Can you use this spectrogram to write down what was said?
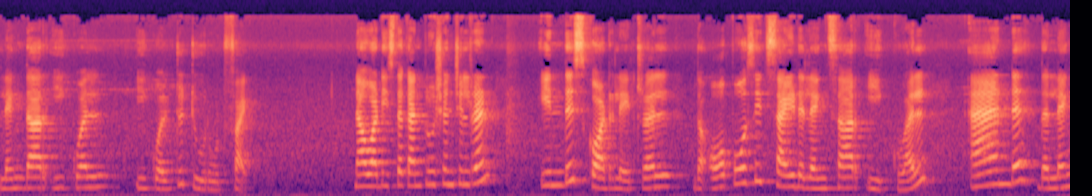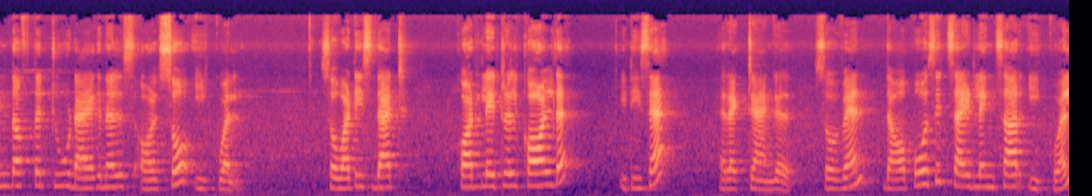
length are equal equal to 2 root 5 now what is the conclusion children in this quadrilateral the opposite side lengths are equal and the length of the two diagonals also equal. So what is that quadrilateral called? It is a rectangle. So when the opposite side lengths are equal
